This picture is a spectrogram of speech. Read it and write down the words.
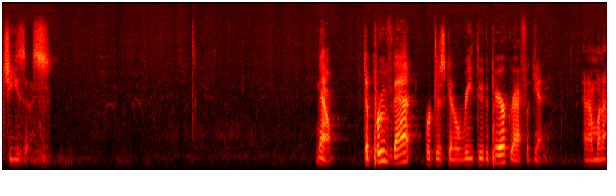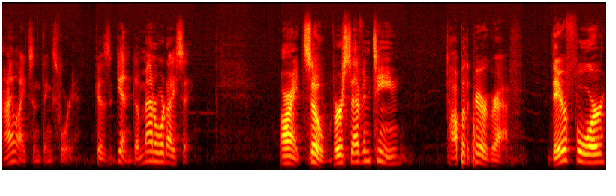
Jesus. Now, to prove that, we're just going to read through the paragraph again. And I'm going to highlight some things for you. Because, again, doesn't matter what I say. All right, so verse 17, top of the paragraph. Therefore,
